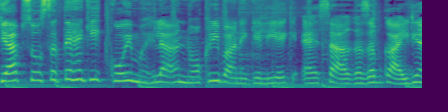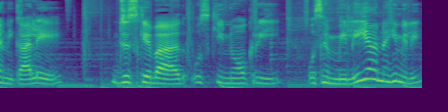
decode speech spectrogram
क्या आप सोच सकते हैं कि कोई महिला नौकरी पाने के लिए एक ऐसा गजब का आइडिया निकाले, जिसके बाद उसकी नौकरी उसे मिली या नहीं मिली,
